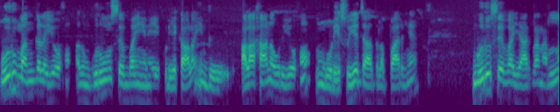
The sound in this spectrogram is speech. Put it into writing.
குரு மங்கள யோகம். அதுவும் குருவும் செவ்வாய் இணையக்கூடிய காலம். இது அழகான ஒரு யோகம். உங்களுடைய சுய ஜாதத்துல பாருங்க. குரு செவ்வாய் யாருக்கெல்லாம் நல்ல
